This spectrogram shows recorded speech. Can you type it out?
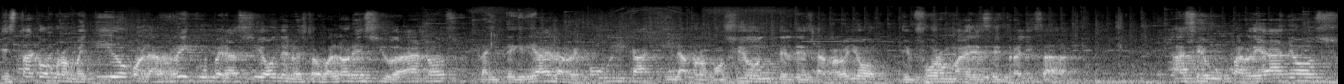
está comprometido con la recuperación de nuestros valores ciudadanos, la integridad de la República y la promoción del desarrollo en forma descentralizada. Hace un par de años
